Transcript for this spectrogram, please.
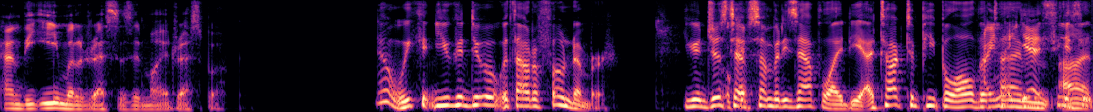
and the email addresses in my address book. No, we can. You can do it without a phone number. You can just Okay. have somebody's Apple ID. I talk to people all the I time yes, yes, uh,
